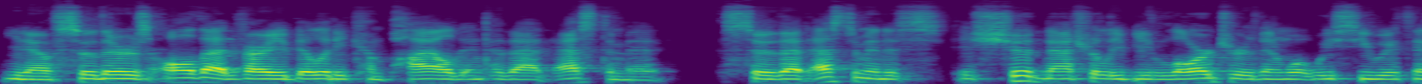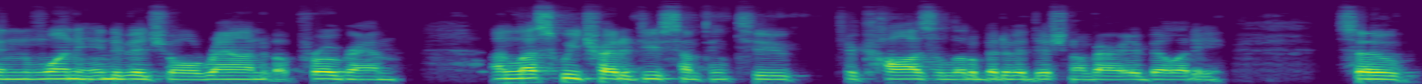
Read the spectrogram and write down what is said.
you know so there's all that variability compiled into that estimate so that estimate is should naturally be larger than what we see within one individual round of a program, unless we try to do something to to cause a little bit of additional variability. So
